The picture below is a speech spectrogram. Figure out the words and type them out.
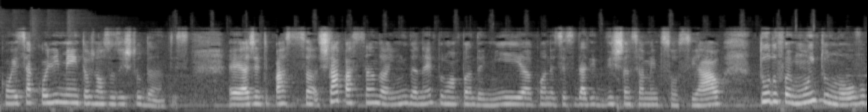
com esse acolhimento aos nossos estudantes. É, a gente passa, está passando ainda né, por uma pandemia, com a necessidade de distanciamento social. Tudo foi muito novo,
